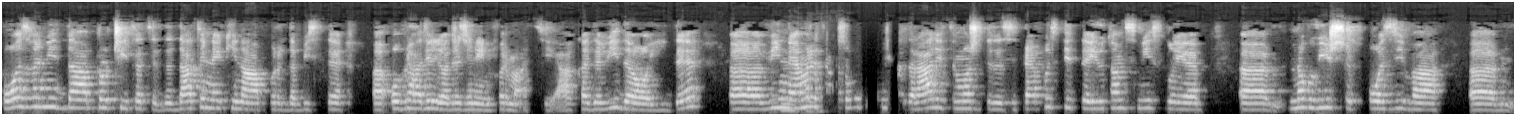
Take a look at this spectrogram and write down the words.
pozvani da pročitate, da date neki napor da biste obradili određene informacije. A kada video ide, vi ne mhm. morate apsolutno ništa da radite, možete da se prepustite i u tom smislu je mnogo više poziva um,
